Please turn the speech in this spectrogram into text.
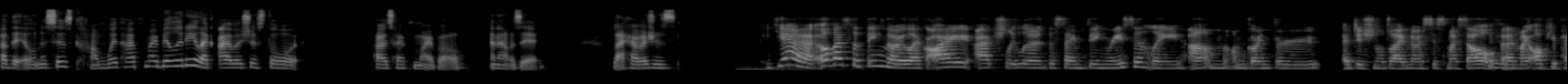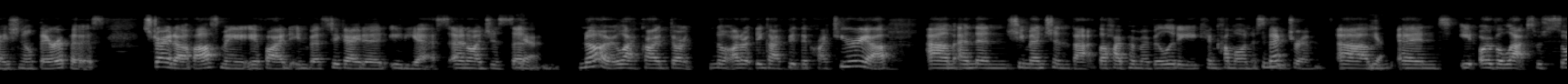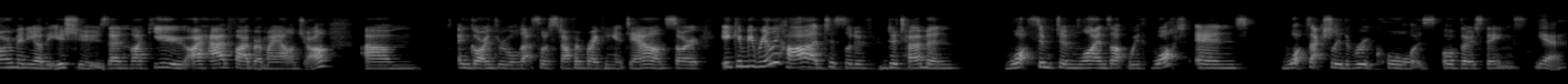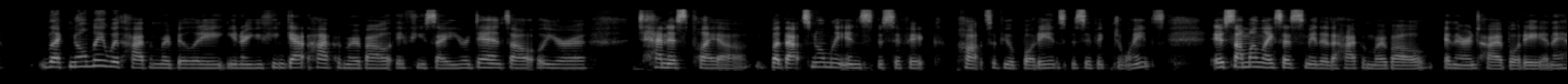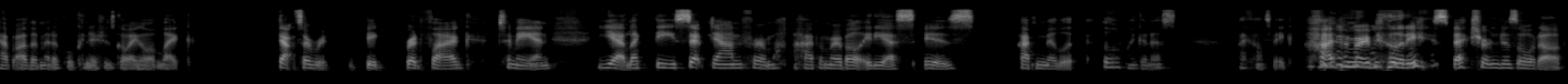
other illnesses come with hypermobility. Like I was just thought I was hypermobile and that was it. Like I was just yeah oh that's the thing though like i actually learned the same thing recently um i'm going through additional diagnosis myself mm. and my occupational therapist straight up asked me if i'd investigated eds and i just said yeah. no like i don't know. i don't think i fit the criteria um, and then she mentioned that the hypermobility can come on a mm-hmm. spectrum um, yeah. and it overlaps with so many other issues and like you i have fibromyalgia um, and going through all that sort of stuff and breaking it down. So it can be really hard to sort of determine what symptom lines up with what and what's actually the root cause of those things. Yeah. Like normally with hypermobility, you know, you can get hypermobile if you say you're a dancer or you're a tennis player, but that's normally in specific parts of your body and specific joints. If someone like says to me that they're hypermobile in their entire body and they have other medical conditions going on, like that's a re- big red flag to me. And yeah, like the step down from hypermobile EDS is hypermobility. Oh my goodness, I can't speak. Hypermobility spectrum disorder,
